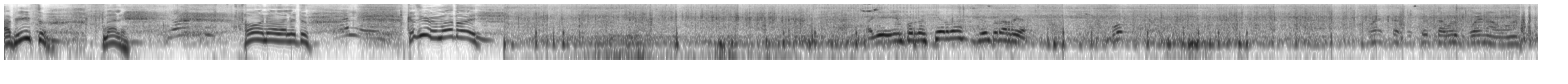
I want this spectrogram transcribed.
A piso. Dale. Oh, no, dale tú. Casi me mato ahí. Aquí, bien por la izquierda, bien por arriba. Bueno, esta está muy buena, weón.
